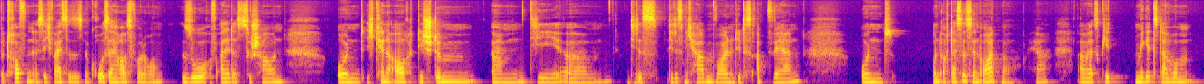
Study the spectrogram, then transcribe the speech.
betroffen ist. Ich weiß, das ist eine große Herausforderung, so auf all das zu schauen. Und ich kenne auch die Stimmen, ähm, die, ähm, die, das, die das nicht haben wollen und die das abwehren. Und, und auch das ist in Ordnung. Ja? Aber es geht, mir geht es darum,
